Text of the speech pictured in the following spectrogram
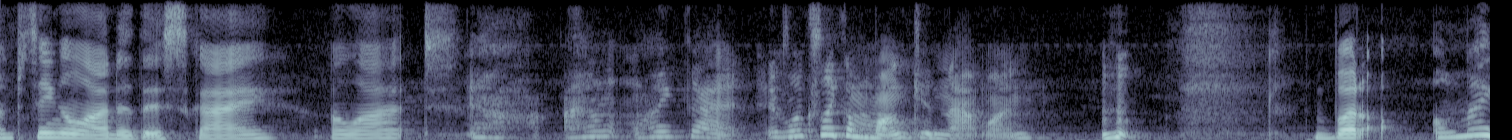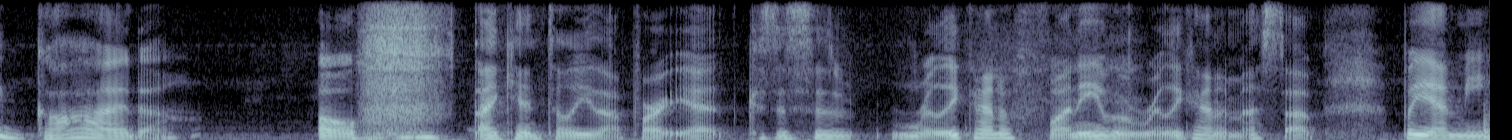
I'm seeing a lot of this guy. A lot. I don't like that. It looks like a monk in that one. But oh my god. Oh, I can't tell you that part yet because this is really kind of funny, but really kind of messed up. But yeah, me.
